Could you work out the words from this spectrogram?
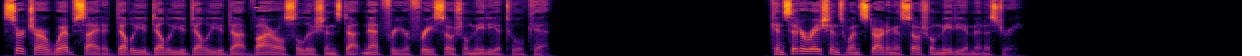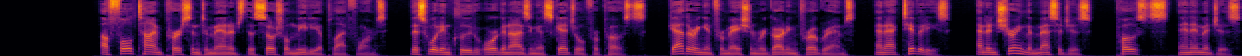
Search our website at www.viralsolutions.net for your free social media toolkit. Considerations when starting a social media ministry. A full time person to manage the social media platforms, this would include organizing a schedule for posts, gathering information regarding programs and activities, and ensuring the messages, posts, and images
